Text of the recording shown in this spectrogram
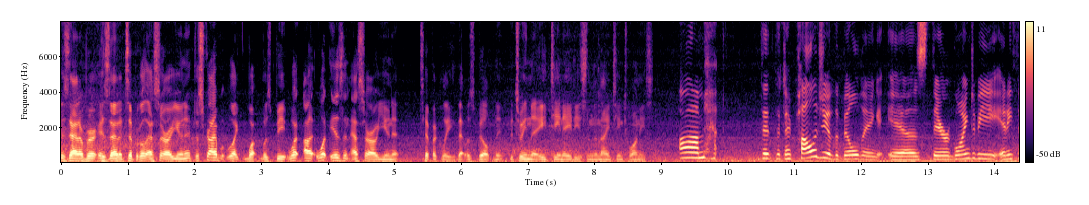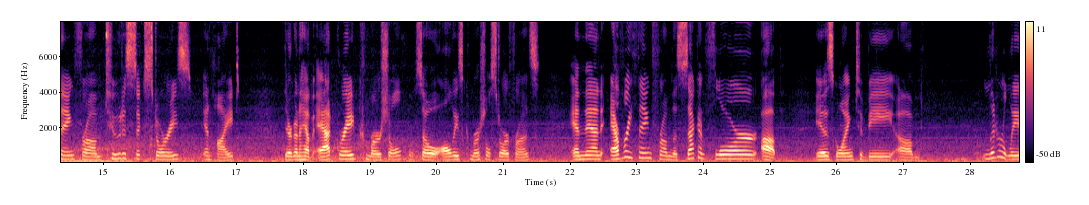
is that a is that a typical SRO unit? Describe like what was be what uh, what is an SRO unit typically that was built between the 1880s and the 1920s? Um, the, the typology of the building is they're going to be anything from two to six stories in height. They're going to have at grade commercial, so all these commercial storefronts. And then everything from the second floor up is going to be um, literally,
